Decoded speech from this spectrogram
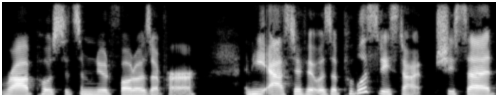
Rob posted some nude photos of her. And he asked if it was a publicity stunt. She said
